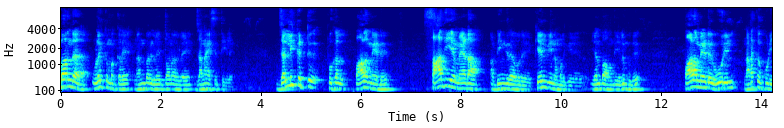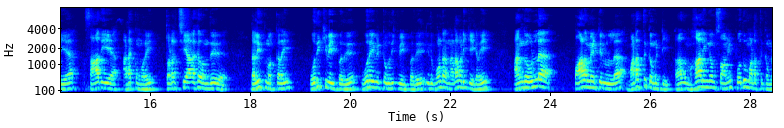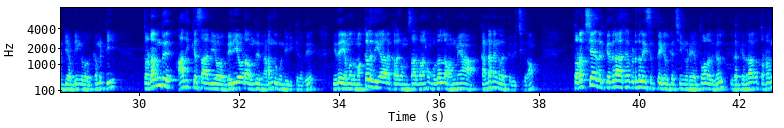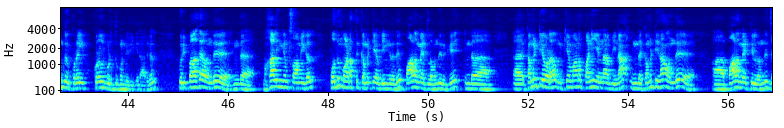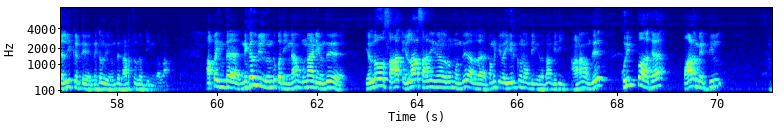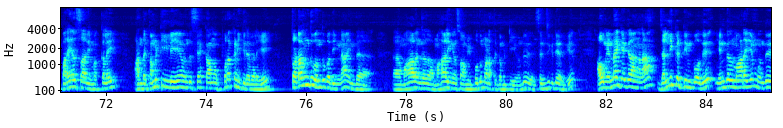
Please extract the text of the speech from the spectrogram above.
அன்பார்ந்த உழைக்கும் மக்களே நண்பர்களே தோழர்களே ஜனநாயக சித்திகளே ஜல்லிக்கட்டு புகழ் பாலமேடு சாதிய மேடா அப்படிங்கிற ஒரு கேள்வி நம்மளுக்கு இயல்பா வந்து எழும்புது. பாலமேடு ஊரில் நடக்கக்கூடிய சாதிய அடக்குமுறை தொடர்ச்சியாக வந்து தலித் மக்களை ஒதுக்கி வைப்பது ஊரை விட்டு ஒதுக்கி வைப்பது இது போன்ற நடவடிக்கைகளை அங்க உள்ள பாலமேட்டில் உள்ள மடத்து கமிட்டி அதாவது மகாலிங்கம் சுவாமி பொது மடத்து கமிட்டி அப்படிங்கிற ஒரு கமிட்டி தொடர்ந்து ஆதிக்க சாதியோ வெறியோட வந்து நடந்து கொண்டிருக்கிறது. இதை எமது மக்கள் அதிகார கழகம் சார்பாக முதல்ல வன்மையா கண்டனங்களை தெரிவிச்சுக்கிறோம். தொடர்ச்சியா இதற்கு எதிராக விடுதலை சிறுத்தைகள் கட்சியினுடைய தோழர்கள் இதற்கு எதிராக தொடர்ந்து குரல் குரல் கொடுத்து கொண்டிருக்கிறார்கள். குறிப்பாக வந்து இந்த மகாலிங்கம் சுவாமிகள் பொது மடத்து கமிட்டி அப்படிங்கிறது பாலமேட்ல வந்து இருக்கு. இந்த கமிட்டியோட முக்கியமான பணி என்ன அப்படின்னா இந்த கமிட்டி தான் வந்து பாலமேட்டில் வந்து ஜல்லிக்கட்டு நிகழ்வை வந்து நடத்துது அப்படிங்கிறது தான் அப்ப இந்த நிகழ்வில் வந்து பாத்தீங்கன்னா முன்னாடி வந்து எல்லோ சா எல்லா சாதியினரும் வந்து அதுல கமிட்டியில இருக்கணும் அப்படிங்கிறது தான் விதி. ஆனா வந்து குறிப்பாக பாலமேட்டில் பறையர் சாதி மக்களை அந்த கமிட்டியிலேயே வந்து சேர்க்காம புறக்கணிக்கிற வேலையை தொடர்ந்து வந்து பாத்தீங்கன்னா இந்த மகாலங்க மகாலிங்க சுவாமி பொது மடத்து கமிட்டி வந்து செஞ்சுக்கிட்டே இருக்கு. அவங்க என்ன கேட்குறாங்கன்னா ஜல்லிக்கட்டின் போது எங்கள் மாடையும் வந்து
